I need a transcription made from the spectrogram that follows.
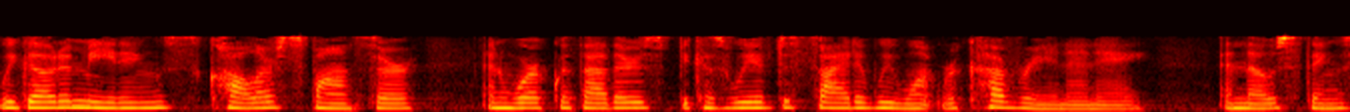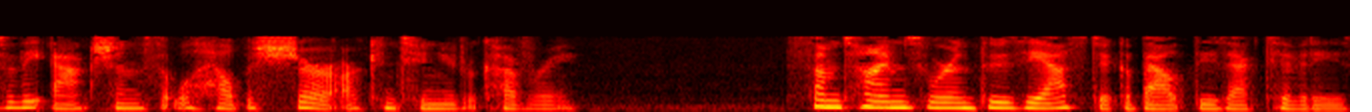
We go to meetings, call our sponsor, and work with others because we have decided we want recovery in NA, and those things are the actions that will help assure our continued recovery. Sometimes we're enthusiastic about these activities.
